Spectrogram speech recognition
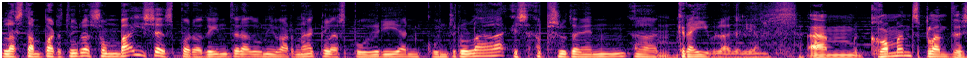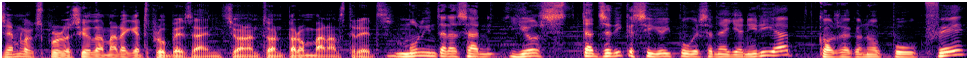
Les temperatures són baixes, però dintre d'un hivernacle es podrien controlar. És absolutament eh, Mhm. creïble, diríem. Um, com ens plantegem l'exploració de mar aquests propers anys, Joan Anton? Per on van els trets? Molt interessant. Jo t'haig de dir que si jo hi pogués anar hi aniria, cosa que no puc fer.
